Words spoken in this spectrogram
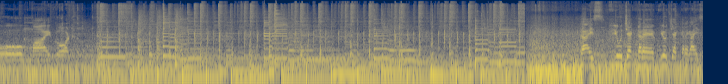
oh my god guys view check કરે વ્યૂ ચેક કરે ગાઈસ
